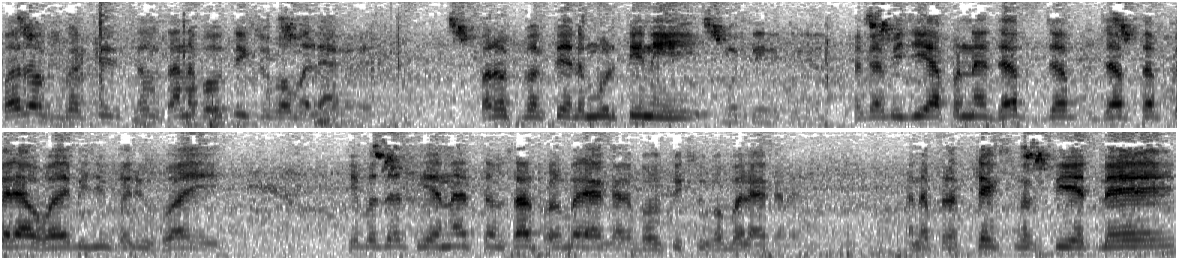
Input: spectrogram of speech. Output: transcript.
પરોક્ષ ભક્તિ સંસ્થાના ભૌતિક સુખો મળ્યા કરે. પરોક્ષ ભક્તિ એટલે મૂર્તિની. અગર બીજી આપણને જપ જપ જપ તપ કર્યા હોય બીજું કર્યું હોય એ બધાથી એના સંસાર ફળ મળ્યા કરે ભૌતિક સુખ ભર્યા કરે. અને પ્રત્યક્ષ ભક્તિ એટલે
